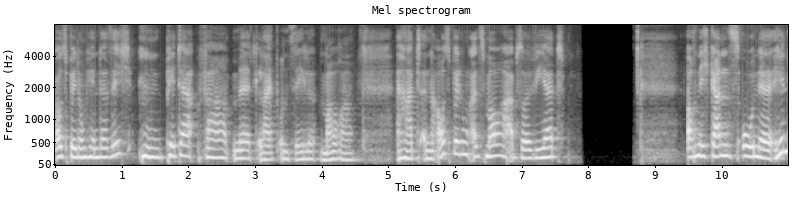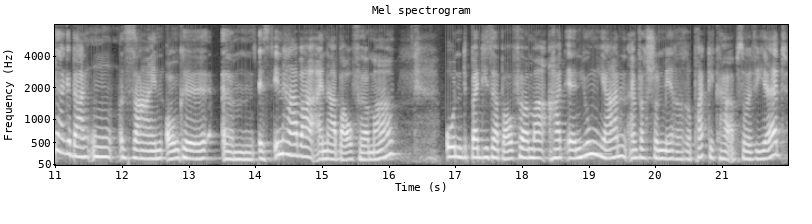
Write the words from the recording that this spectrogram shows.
Ausbildung hinter sich. Peter war mit Leib und Seele Maurer. Er hat eine Ausbildung als Maurer absolviert auch nicht ganz ohne Hintergedanken. Sein Onkel ähm, ist Inhaber einer Baufirma. Und bei dieser Baufirma hat er in jungen Jahren einfach schon mehrere Praktika absolviert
